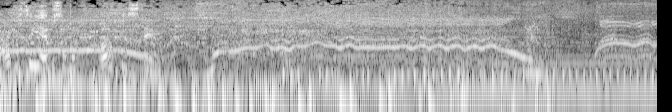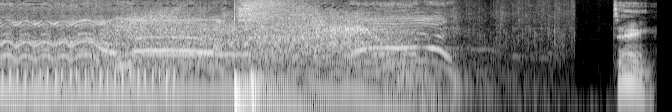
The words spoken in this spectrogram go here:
How does he have so much vocal stamina? Dang.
